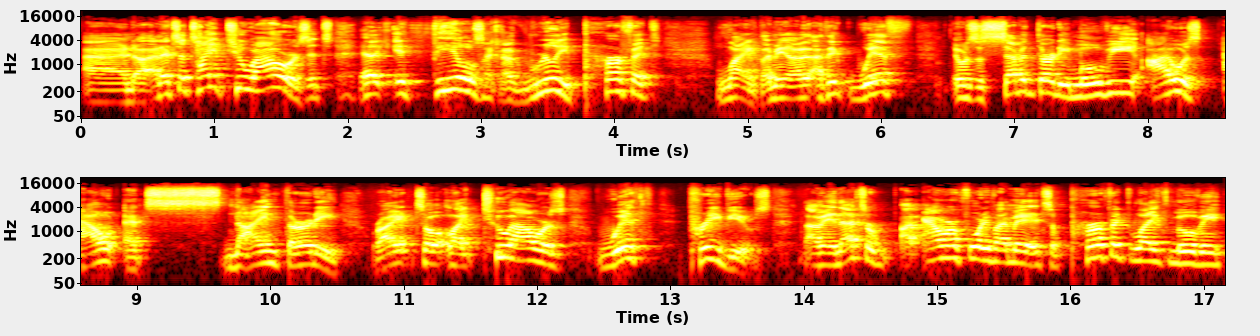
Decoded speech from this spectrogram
and uh, and it's a tight two hours. It's like it feels like a really perfect length. I mean, I, I think with it was a 7:30 movie. I was out at 9:30, right? So like 2 hours with previews. I mean, that's a an hour 45 minutes. It's a perfect length movie.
